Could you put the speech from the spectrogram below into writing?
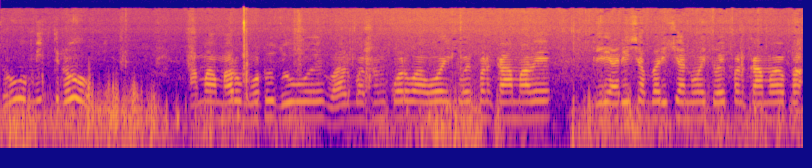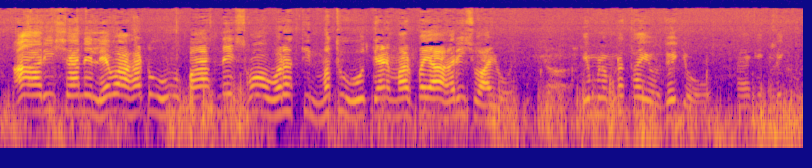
જો મિત્રો આમાં મારું મોટું જોવું હોય વાળ બાર સંકોડવા હોય તોય પણ કામ આવે. અરીસા બરીસા હોય તોય પણ કામ આવે. પણ આ અરીસાને લેવા હાટું હું પાંચ નહીં સો વર્ષથી મથું ત્યારે મારા પાસે આ હરીસો આવ્યો હોય. એમણે ન થયો જોઈજો. આ કંઈક લખ્યું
